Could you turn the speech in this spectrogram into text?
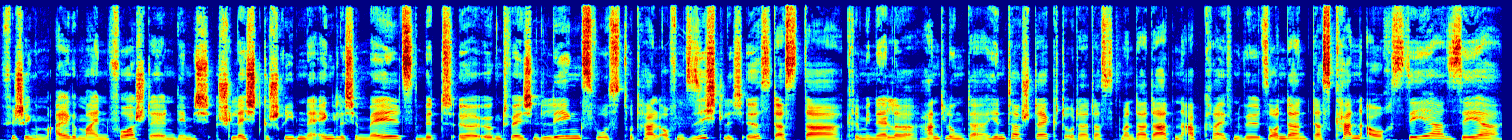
Phishing im Allgemeinen vorstellen, nämlich schlecht geschriebene englische Mails mit äh, irgendwelchen Links, wo es total offensichtlich ist, dass da kriminelle Handlung dahinter steckt oder dass man da Daten abgreifen will, sondern das kann auch sehr, sehr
